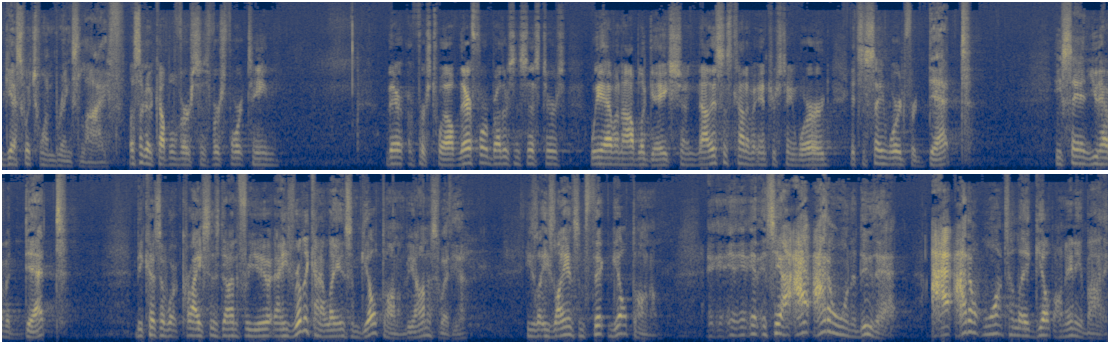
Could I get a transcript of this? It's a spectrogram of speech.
And guess which one brings life? Let's look at a couple verses. Verse 14, there, verse 12. Therefore, brothers and sisters, we have an obligation. Now, this is kind of an interesting word. It's the same word for debt. He's saying you have a debt because of what Christ has done for you. Now, he's really kind of laying some guilt on them, to be honest with you. He's, he's laying some thick guilt on them. And, and, and see, I, I don't want to do that. I, I don't want to lay guilt on anybody.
